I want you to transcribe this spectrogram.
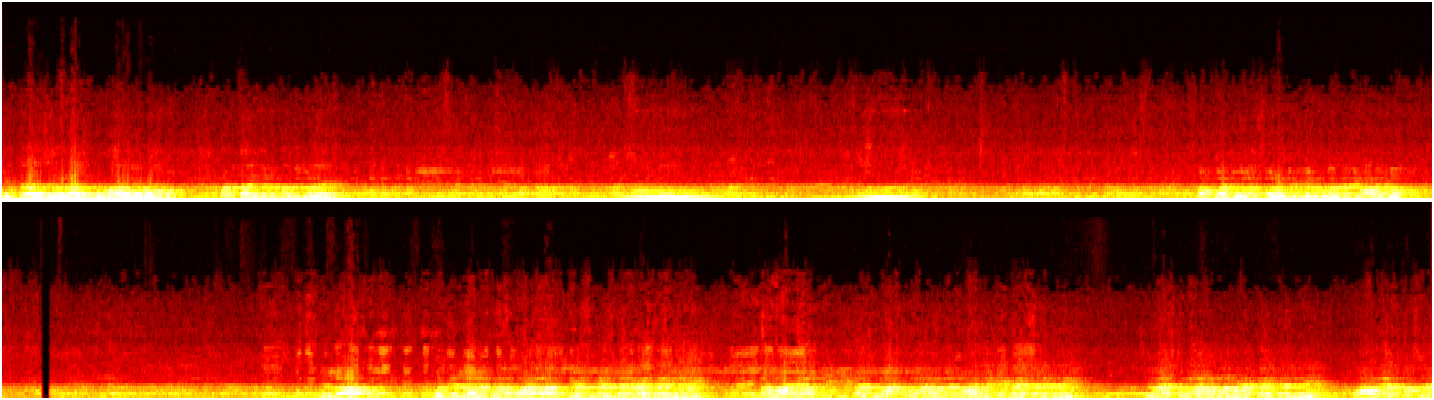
ಗೀತಾ ಶಿವರಾಜ್ ಕುಮಾರ್ ಅವರು ಬರ್ತಾ ಇದ್ದಾರೆ ಬಂಧುಗಳೇ. ಸಂಪತ್ ನಿಮಗೆ ನಿಮಗೂ ಕೂಡ ಧನ್ಯವಾದಗಳು. ಎಲ್ಲ ಇವತ್ತೆಲ್ಲರೂ ಕೂಡ ಬಹಳ ದಿವಸಗಳಿಂದ ಕಾಯ್ತಾ ಇದ್ರಿ ನಮ್ಮ ಅಭ್ಯರ್ಥಿ ಗೀತಾ ಶಿವರಾಜ್ ಕುಮಾರ್ ಅವರನ್ನ ನೋಡಲಿಕ್ಕೆ ಕಾಯ್ತಾ ಇದ್ರಿ ಶಿವರಾಜ್ ಕುಮಾರ್ ಅವರನ್ನ ನೋಡಕ್ ಕಾಯ್ತಾ ಇದ್ರಿ ಕಾಂಗ್ರೆಸ್ ಪಕ್ಷದ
